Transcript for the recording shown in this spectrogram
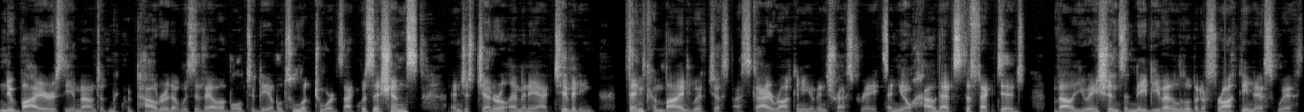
new buyers, the amount of liquid powder that was available to be able to look towards acquisitions and just general M&A activity, then combined with just a skyrocketing of interest rates and, you know, how that's affected valuations and maybe even a little bit of frothiness with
